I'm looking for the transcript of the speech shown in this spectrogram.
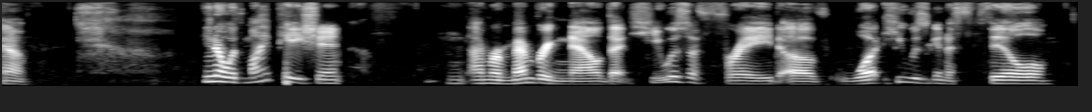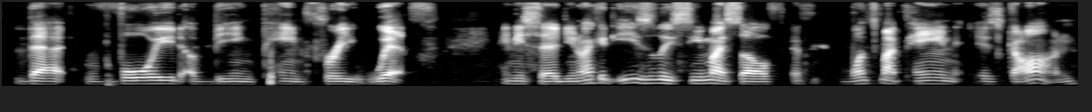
Yeah. You know, with my patient, I'm remembering now that he was afraid of what he was going to fill that void of being pain free with. And he said, You know, I could easily see myself if once my pain is gone,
